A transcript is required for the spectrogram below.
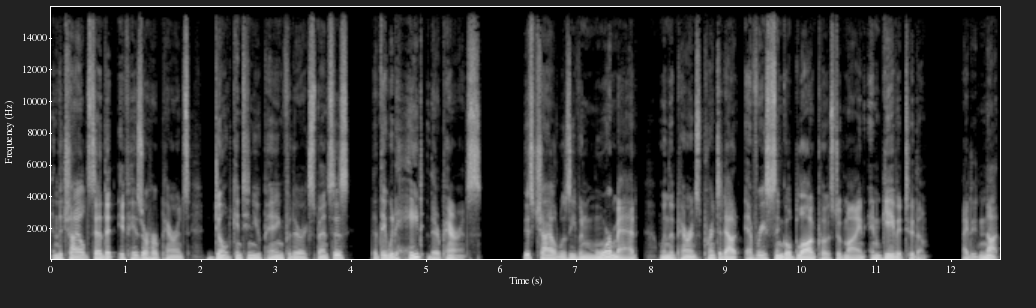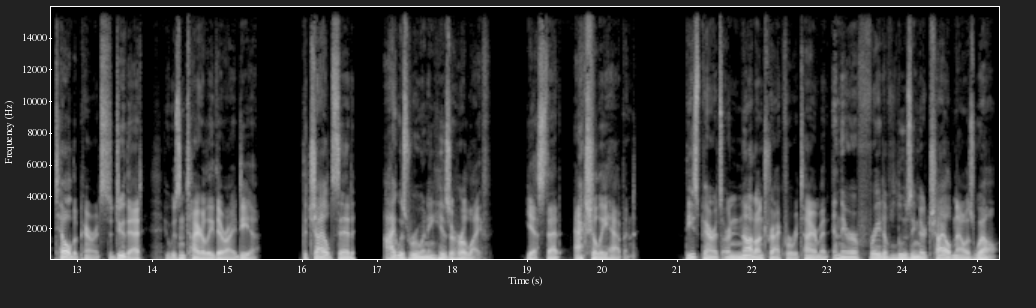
and the child said that if his or her parents don't continue paying for their expenses, that they would hate their parents. This child was even more mad when the parents printed out every single blog post of mine and gave it to them. I did not tell the parents to do that, it was entirely their idea. The child said I was ruining his or her life. Yes, that actually happened. These parents are not on track for retirement and they are afraid of losing their child now as well.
